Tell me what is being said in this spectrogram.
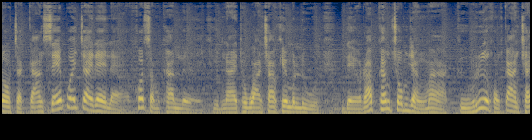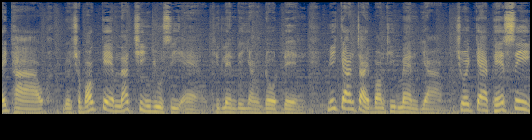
นอกจากการเซฟไว้ใจได้แล้วข้อสำคัญเลยคือนายทวารชาวเคมารูนได้รับคำชมอย่างมาก คือเรื่องของการใช้เท้า โดยเฉพาะเกมนัดชิง UCL ที่เล่นได้อย่างโดดเด่น มีการจ่ายบอลที่แม่นยำช่วยแก้เพสซิ่ง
